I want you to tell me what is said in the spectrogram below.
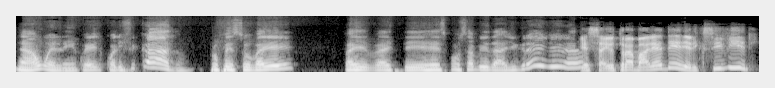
Não, o elenco é qualificado. O professor vai, vai, vai ter responsabilidade grande, né? Esse aí o trabalho é dele, ele que se vire.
